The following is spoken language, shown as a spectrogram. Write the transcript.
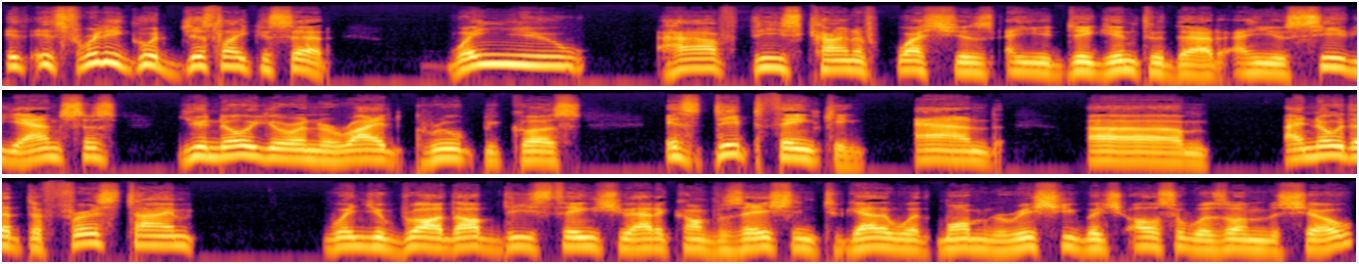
it, it's really good, just like you said, when you have these kind of questions and you dig into that and you see the answers, you know you're in the right group because it's deep thinking. And um, I know that the first time when you brought up these things, you had a conversation together with Mohammad Rishi, which also was on the show.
